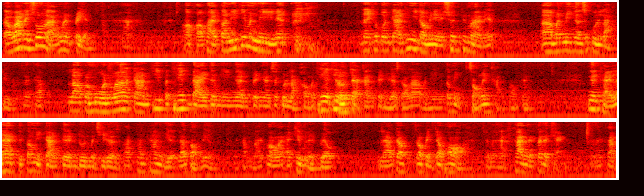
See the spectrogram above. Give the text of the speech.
แต่ว่าในช่วงหลังมันเปลี่ยนฮะอ๋อขออภัยตอนนี้ที่มันมีเนี่ยในกระบวนการที่มี domination ขึ้นมาเนี่ยมันมีเงินสกุลหลักอยู่นะครับ เราประมวลว่าการที่ประเทศใดจะมีเงินเป็นเงินสกุลหลักของประเทศที่เรารู้จักกันเป็น US ดอลลาร์วันนี้ต้องมีสองเงื่อนไขพร้อมกัน เงื่อนไขแรกคือต้องมีการเกินดุลบัญชีเดินสะพัดค่อนข้างเยอะแล้วต่อเนื่องนะครับหมายความว่า accumulate wealth แล้วจ้าก็เป็นเจ้าพ่อใช่ไหมฮะค่าเงินก็จะแข็งนะครับ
